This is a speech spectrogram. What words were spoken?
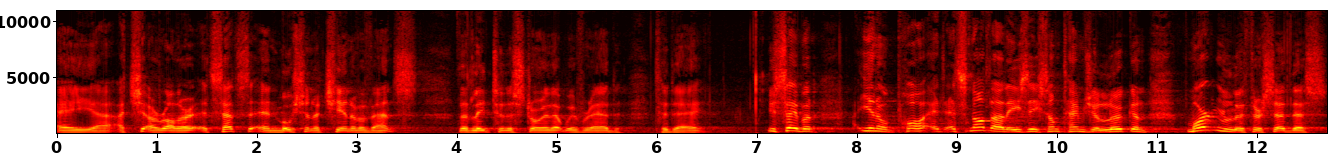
a, uh, a, rather it sets in motion a chain of events that lead to the story that we've read today. You say, but you know, Paul, it, it's not that easy. Sometimes you look, and Martin Luther said this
